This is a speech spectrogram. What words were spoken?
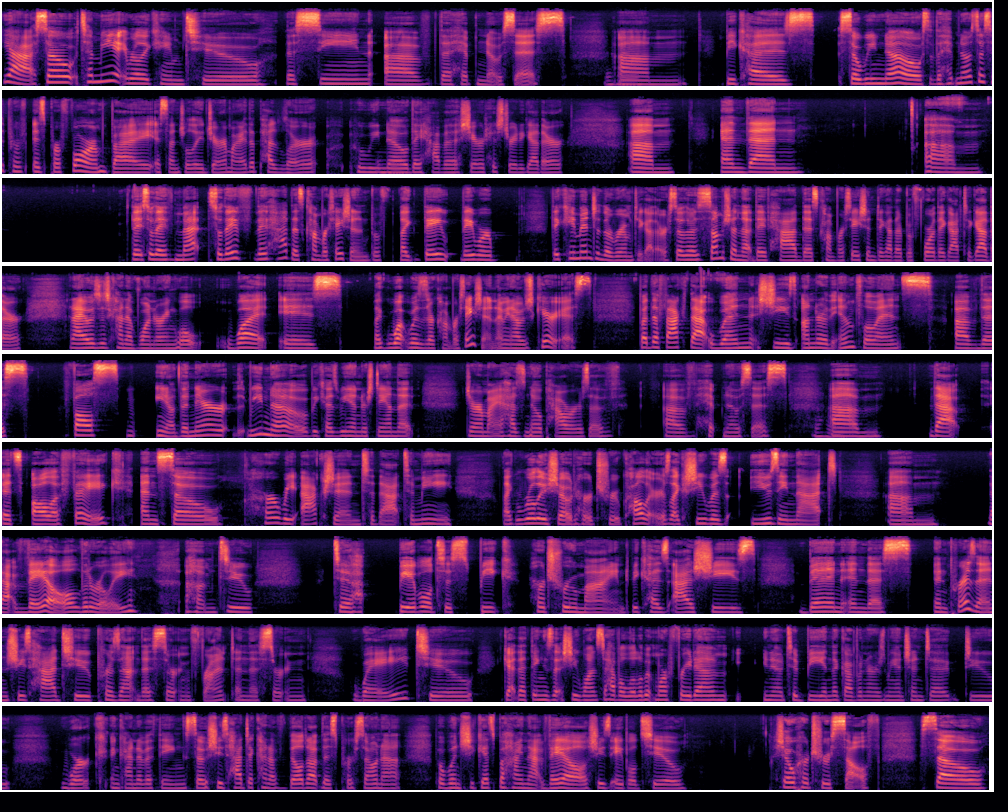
yeah. So to me, it really came to the scene of the hypnosis, mm-hmm. um, because so we know so the hypnosis is performed by essentially Jeremiah the peddler, who we mm-hmm. know they have a shared history together, um, and then, um, they so they've met so they've they've had this conversation bef- like they they were they came into the room together. So the assumption that they've had this conversation together before they got together and i was just kind of wondering well what is like what was their conversation? I mean i was curious. But the fact that when she's under the influence of this false you know the narr we know because we understand that jeremiah has no powers of of hypnosis mm-hmm. um that it's all a fake. And so her reaction to that to me like really showed her true colors. Like she was using that um that veil literally um to to be able to speak her true mind because as she's been in this in prison, she's had to present this certain front and this certain way to get the things that she wants to have a little bit more freedom, you know, to be in the governor's mansion, to do work and kind of a thing. So she's had to kind of build up this persona. But when she gets behind that veil, she's able to show her true self. So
